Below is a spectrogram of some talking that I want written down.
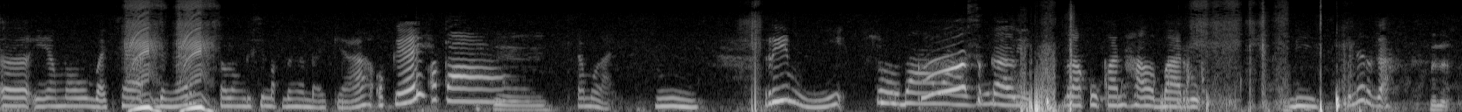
eh, yang mau baca dengar tolong disimak dengan baik ya oke Oke. Oke. kita mulai hmm. Rimi suka Sudah. sekali melakukan hal baru di bener gak Benar.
